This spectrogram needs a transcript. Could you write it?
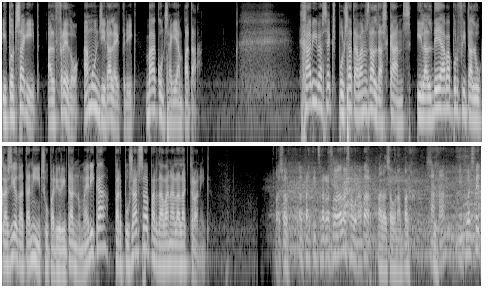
i tot seguit Alfredo, amb un gir elèctric, va aconseguir empatar. Javi va ser expulsat abans del descans i l'Aldea va aprofitar l'ocasió de tenir superioritat numèrica per posar-se per davant a l'electrònic. El, el partit s'ha resolt a la segona part. A la segona part, sí. I tu has fet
